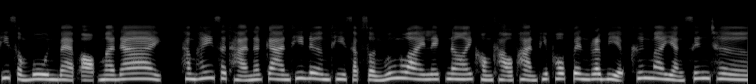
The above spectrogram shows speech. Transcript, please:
ที่สมบูรณ์แบบออกมาได้ทำให้สถานการณ์ที่เดิมทีสับสนวุ่นวายเล็กน้อยของเขาผ่านพิภพเป็นระเบียบขึ้นมาอย่างสิ้นเชิง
